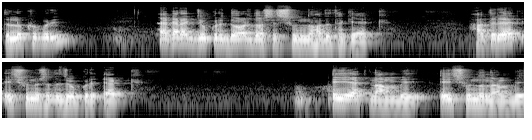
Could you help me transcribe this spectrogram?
তো লক্ষ্য করি, এক আর এক যোগ করে দশ, দশের শূন্য হাতে থাকে এক। হাতের এক, এই শূন্যর সাথে যোগ করে এক। এই এক নামবে, এই শূন্য নামবে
